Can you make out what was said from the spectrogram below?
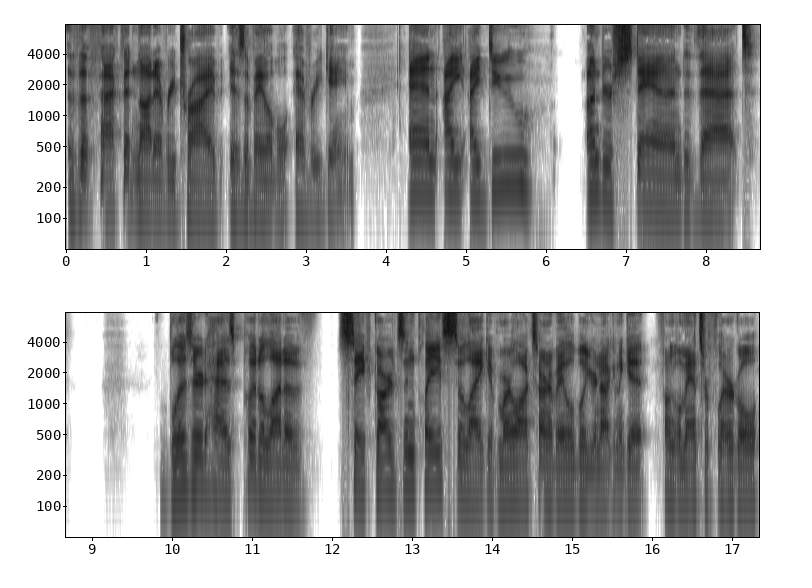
the fact that not every tribe is available every game. And I I do understand that Blizzard has put a lot of safeguards in place. So like if Murlocs aren't available, you're not going to get Fungal Mance or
